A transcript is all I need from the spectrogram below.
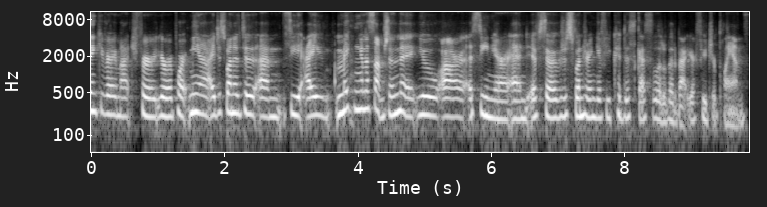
Thank you very much for your report. Mia, I just wanted to um, see, I'm making an assumption that you are a senior, and if so, I was just wondering if you could discuss a little bit about your future plans.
